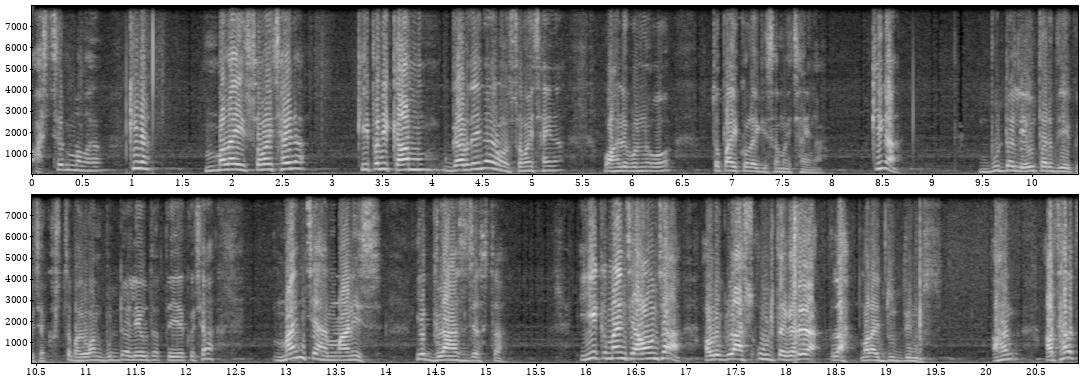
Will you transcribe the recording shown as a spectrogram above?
आश्चर्यमा भयो किन? मलाई समय छैन? केही पनि काम गर्दैन समय छैन? उहाँले भन्नुभयो तपाईँको लागि समय छैन। किन? बुद्धले उत्तर दिएको छ। कस्तो भगवान् बुद्धले उत्तर दिएको छ? मान्छे मानिस एक ग्लास जस्ता। एक मान्छे आउँछ अरू ग्लास उल्टा गरेर ल मलाई दुध दिनुहोस्। अहं अर्थात्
